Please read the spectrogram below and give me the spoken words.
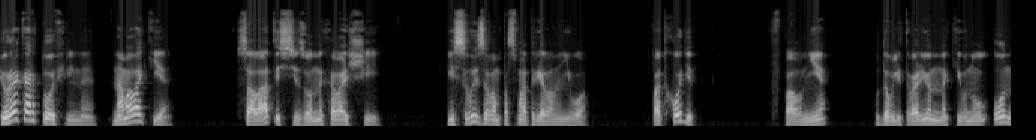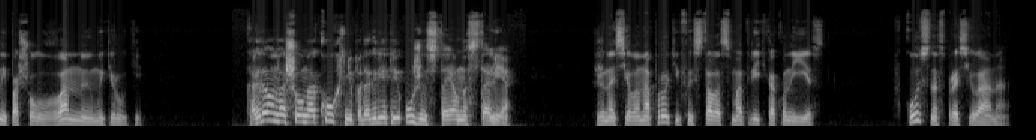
Пюре картофельное, на молоке. Салат из сезонных овощей. И с вызовом посмотрела на него. «Подходит?» «Вполне». Удовлетворенно кивнул он и пошел в ванную мыть руки. Когда он вошел на кухню, подогретый ужин стоял на столе. Жена села напротив и стала смотреть, как он ест. «Вкусно?» — спросила она.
